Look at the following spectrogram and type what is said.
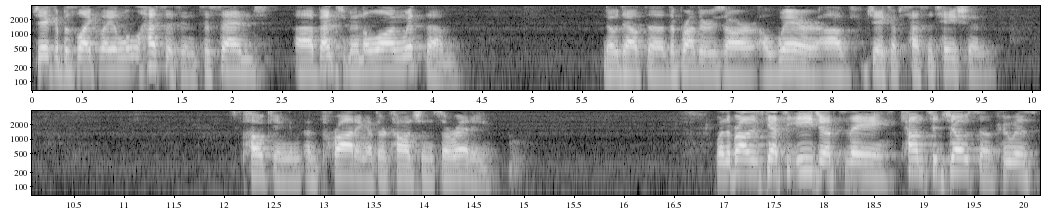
Jacob is likely a little hesitant to send uh, Benjamin along with them. No doubt the, the brothers are aware of Jacob's hesitation. It's poking and prodding at their conscience already. When the brothers get to Egypt, they come to Joseph, who is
